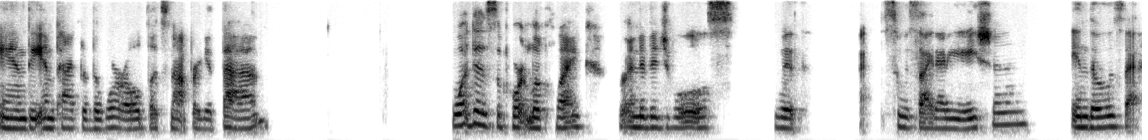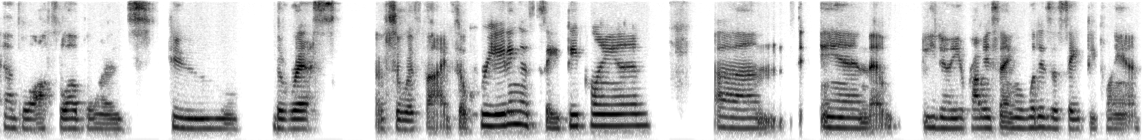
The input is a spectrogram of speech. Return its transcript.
and the impact of the world let's not forget that what does support look like for individuals with suicide ideation and those that have lost loved ones to the risk of suicide so creating a safety plan um, and, you know, you're probably saying, well, what is a safety plan?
